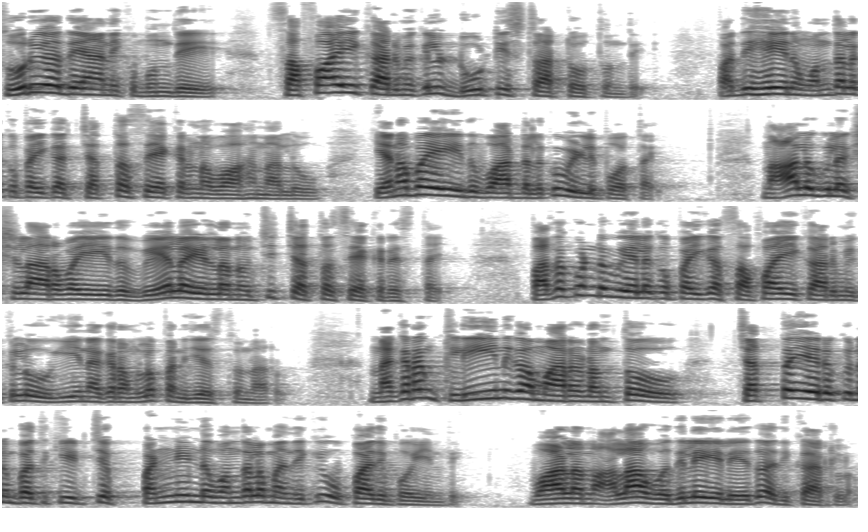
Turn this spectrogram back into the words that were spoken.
సూర్యోదయానికి ముందే సఫాయి కార్మికులు డ్యూటీ స్టార్ట్ అవుతుంది. పదిహేను వందలకు పైగా చెత్త సేకరణ వాహనాలు ఎనభై ఐదు వార్డులకు వెళ్ళిపోతాయి. నాలుగు లక్షల అరవై ఐదు వేల ఇళ్ళ నుంచి చెత్త సేకరిస్తాయి. పదకొండు వేలకు పైగా సఫాయి కార్మికులు ఈ నగరంలో పనిచేస్తున్నారు. నగరం క్లీన్గా మారడంతో చెత్త ఎరుకుని బతికి ఇచ్చే పన్నెండు వందల మందికి ఉపాధి పోయింది. వాళ్ళను అలా వదిలేయలేదు అధికారులు.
